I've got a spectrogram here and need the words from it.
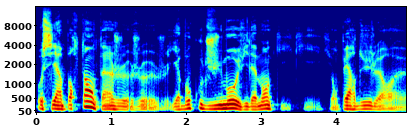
aussi importante. hein. Je- je- je- Il y a beaucoup de jumeaux, évidemment, qui, qui- qui ont perdu leur, euh,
